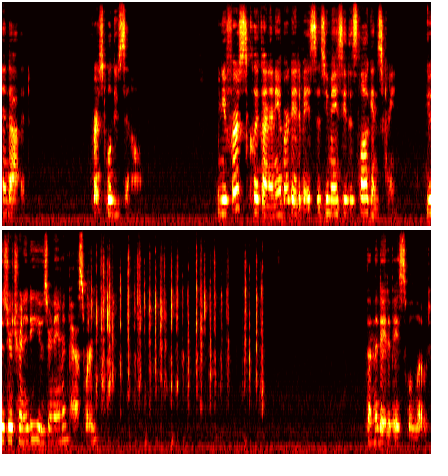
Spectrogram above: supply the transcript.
and Ovid. First, we'll do CINAHL. When you first click on any of our databases, you may see this login screen. Use your Trinity username and password. Then the database will load.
